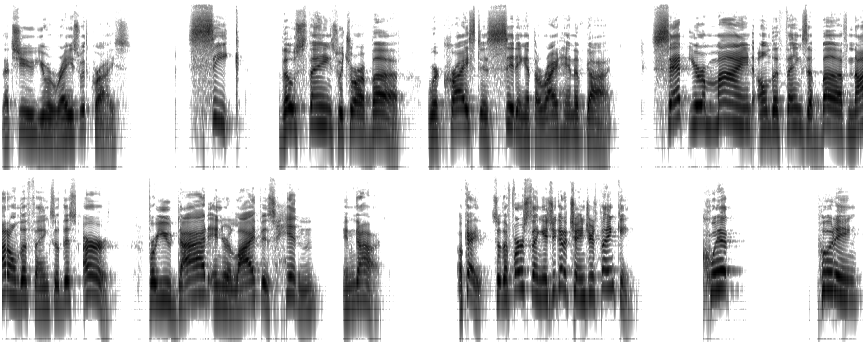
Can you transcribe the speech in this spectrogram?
That's you, you were raised with Christ. Seek those things which are above, where Christ is sitting at the right hand of God. Set your mind on the things above, not on the things of this earth. For you died, and your life is hidden in God. Okay, so the first thing is you got to change your thinking. Quit putting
